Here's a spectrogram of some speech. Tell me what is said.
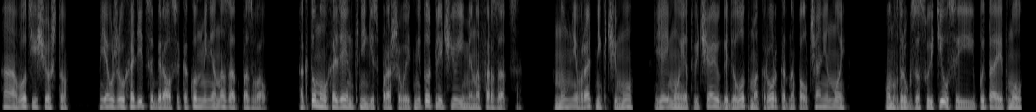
«А, вот еще что. Я уже уходить собирался, как он меня назад позвал. А кто, мол, хозяин книги, спрашивает, не тот ли, чье имя на форзаце? Ну, мне врать ни к чему. Я ему и отвечаю, гадилот Макрорк, однополчанин мой. Он вдруг засуетился и пытает, мол,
